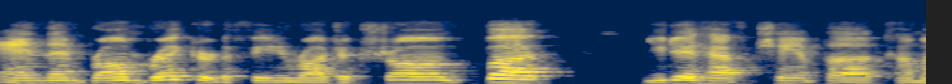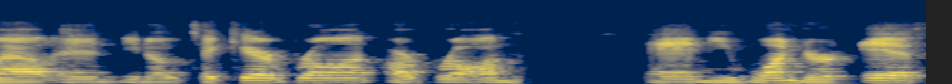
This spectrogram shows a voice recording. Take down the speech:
and then Bron Breakker defeating Roderick Strong. But you did have Ciampa come out and you know take care of Braun or Braun, and you wonder if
